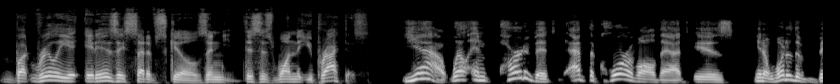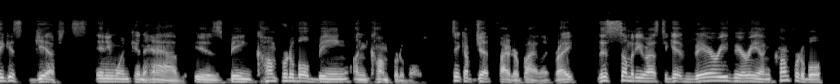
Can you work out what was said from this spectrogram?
but really it is a set of skills and this is one that you practice. Yeah. Well, and part of it at the core of all that is, you know, one of the biggest gifts anyone can have is being comfortable being uncomfortable take up jet fighter pilot, right? This is somebody who has to get very, very uncomfortable.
